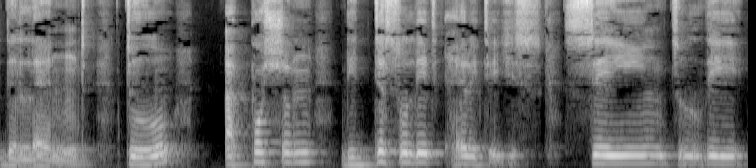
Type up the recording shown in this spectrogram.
the land, to apportion the desolate heritages, saying to the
